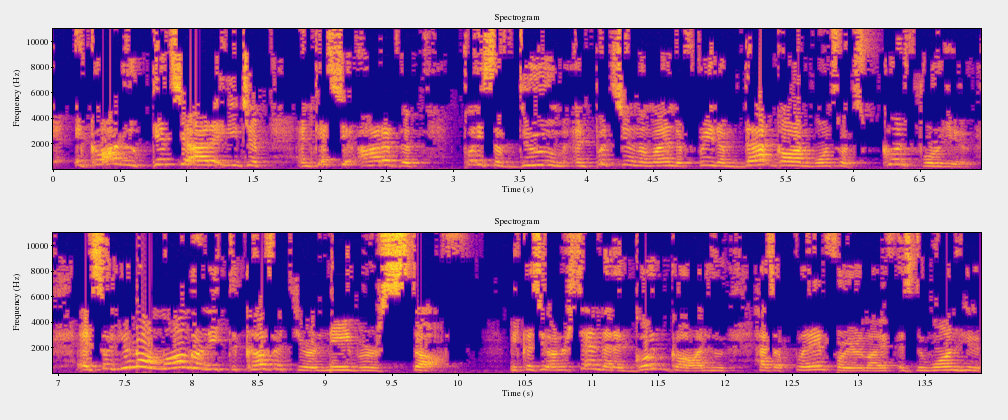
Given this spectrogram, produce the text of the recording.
A God who gets you out of Egypt and gets you out of the place of doom and puts you in the land of freedom, that God wants what's good for you. And so you no longer need to covet your neighbor's stuff because you understand that a good God who has a plan for your life is the one who,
